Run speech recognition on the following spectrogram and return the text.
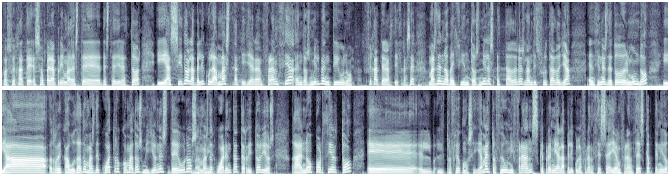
pues fíjate, es ópera prima de este, de este director y ha sido la película más taquillera en Francia en 2021 fíjate las cifras, ¿eh? más de 900.000 espectadores la han disfrutado ya en cines de todo el mundo y ha recaudado más de 4,2 millones de euros Madre en más mía. de 40 territorios. Ganó, por cierto, eh, el, el, trofeo, ¿cómo se llama? El trofeo Unifrance, que premia la película francesa y en francés que ha obtenido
